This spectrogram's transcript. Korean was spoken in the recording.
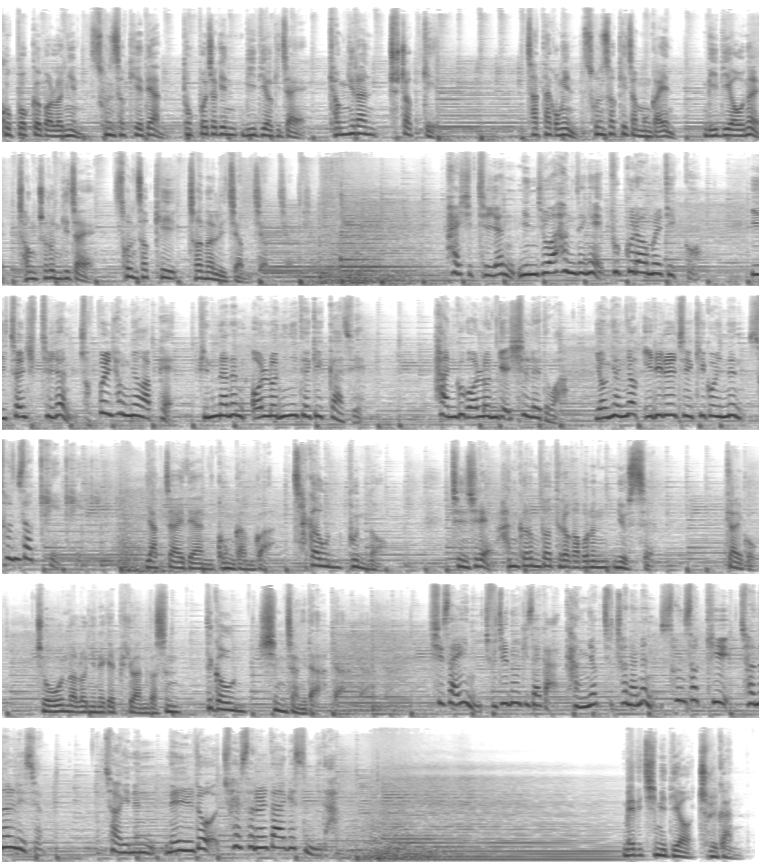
국보급 언론인 손석희에 대한 독보적인 미디어 기자의 격렬한 추적기. 자타공인 손석희 전문가인 미디어오늘 정철훈 기자의 손석희 저널리즘. 87년 민주화 항쟁의 부끄러움을 딛고 2017년 촛불혁명 앞에 빛나는 언론인이 되기까지 한국 언론계 신뢰도와 영향력 1위를 지키고 있는 손석희. 약자에 대한 공감과 차가운 분노. 진실에 한 걸음 더 들어가 보는 뉴스. 결국 좋은 언론인에게 필요한 것은 뜨거운 심장이다. 시사인 주진우 기자가 강력 추천하는 손석희 저널리즘. 저희는 내일도 최선을 다하겠습니다. 메디치 미디어 출간.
